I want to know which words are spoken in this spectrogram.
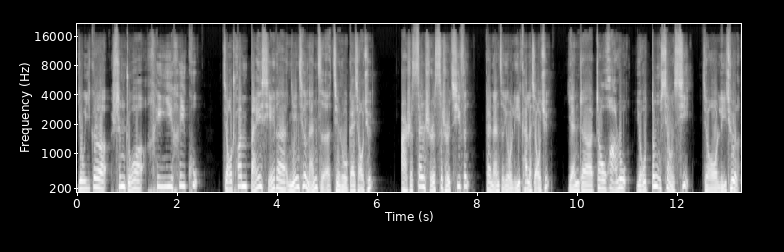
有一个身着黑衣黑裤、脚穿白鞋的年轻男子进入该小区。二十三时四十七分，该男子又离开了小区，沿着昭化路由东向西就离去了。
